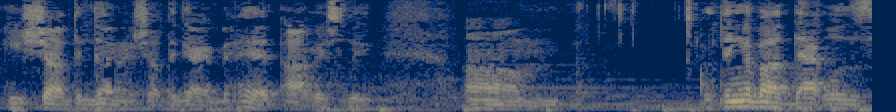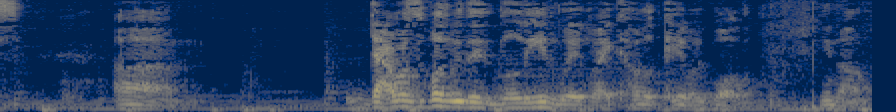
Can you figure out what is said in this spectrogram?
he shot the gun and shot the guy in the head. Obviously, um, the thing about that was. Um, that was supposed to be the, lead wave, like, how okay, well, you know,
